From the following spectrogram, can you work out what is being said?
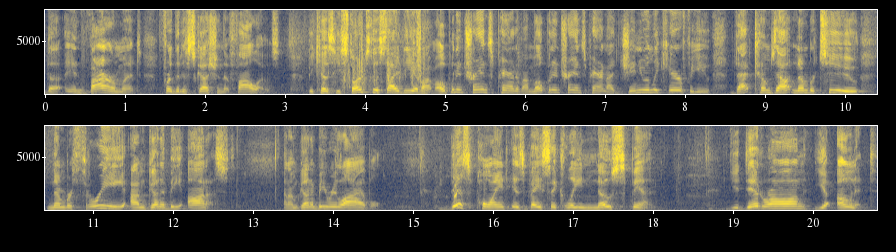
the environment for the discussion that follows. Because he starts this idea of I'm open and transparent, if I'm open and transparent, I genuinely care for you, that comes out number two. Number three, I'm going to be honest and I'm going to be reliable. This point is basically no spin. You did wrong, you own it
